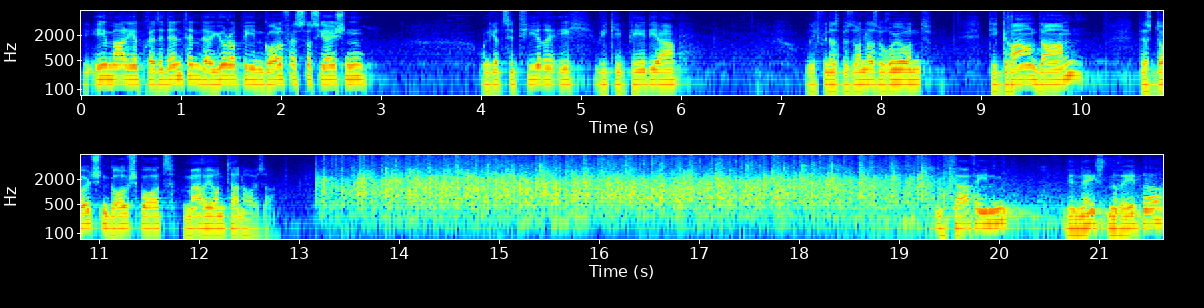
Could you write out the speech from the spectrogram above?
die ehemalige Präsidentin der European Golf Association. Und jetzt zitiere ich Wikipedia, und ich finde das besonders berührend, die Grand Dame des deutschen Golfsports Marion Tannhäuser. Ich darf Ihnen den nächsten Redner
